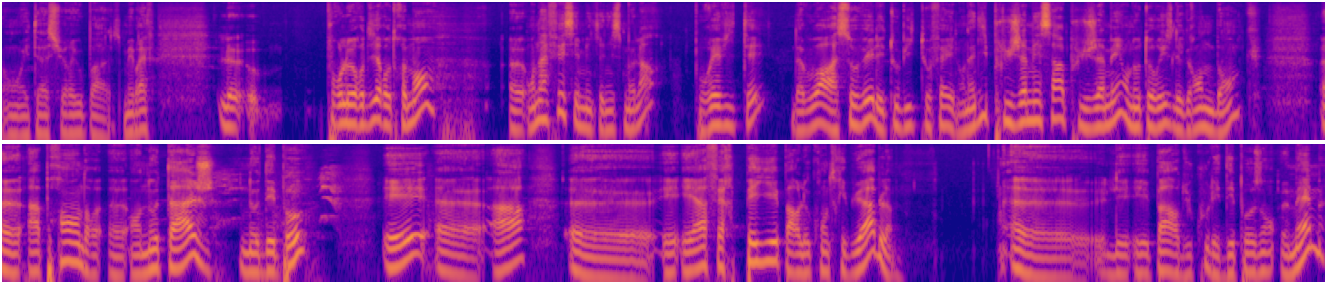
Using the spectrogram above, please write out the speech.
ont été assurées ou pas. Mais bref, pour le redire autrement, on a fait ces mécanismes-là pour éviter d'avoir à sauver les too big to fail. On a dit plus jamais ça, plus jamais on autorise les grandes banques euh, à prendre euh, en otage nos dépôts et, euh, à, et, à faire payer par le contribuable et par du coup les déposants eux-mêmes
